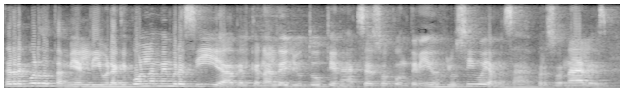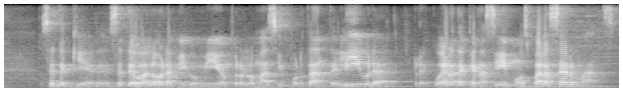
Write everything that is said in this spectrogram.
Te recuerdo también, Libra, que con la membresía del canal de YouTube tienes acceso a contenido exclusivo y a mensajes personales. Se te quiere, se te valora, amigo mío, pero lo más importante, Libra, recuerda que nacimos para ser más.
